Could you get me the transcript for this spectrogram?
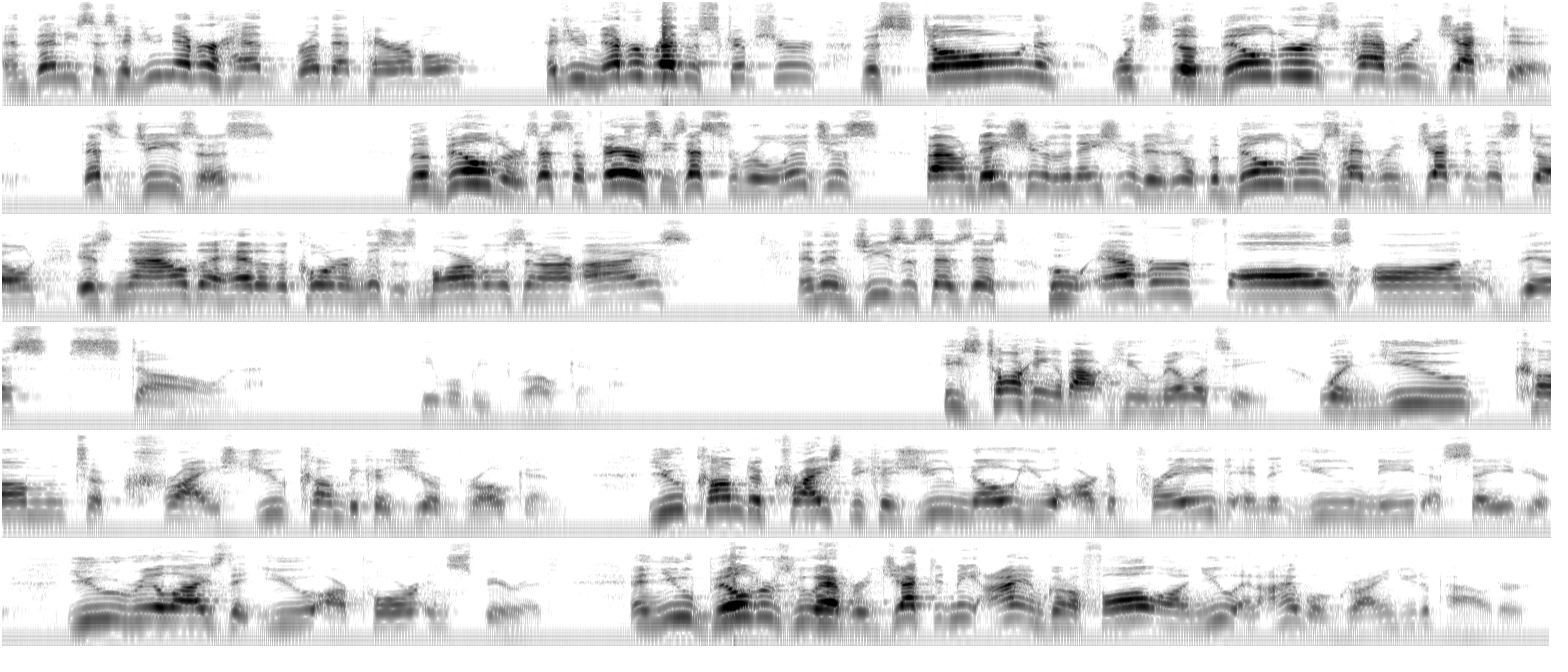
And then he says, Have you never had, read that parable? Have you never read the scripture? The stone which the builders have rejected. That's Jesus. The builders, that's the Pharisees, that's the religious foundation of the nation of Israel, the builders had rejected this stone, is now the head of the corner, and this is marvelous in our eyes. And then Jesus says this Whoever falls on this stone, he will be broken. He's talking about humility. When you come to Christ, you come because you're broken. You come to Christ because you know you are depraved and that you need a Savior. You realize that you are poor in spirit. And you builders who have rejected me, I am going to fall on you and I will grind you to powder.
